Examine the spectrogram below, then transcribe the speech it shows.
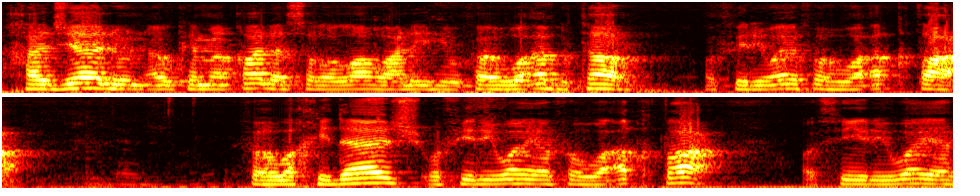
خجال أو كما قال صلى الله عليه فهو أبتر وفي رواية فهو أقطع فهو خداج وفي رواية فهو أقطع fi riwaya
